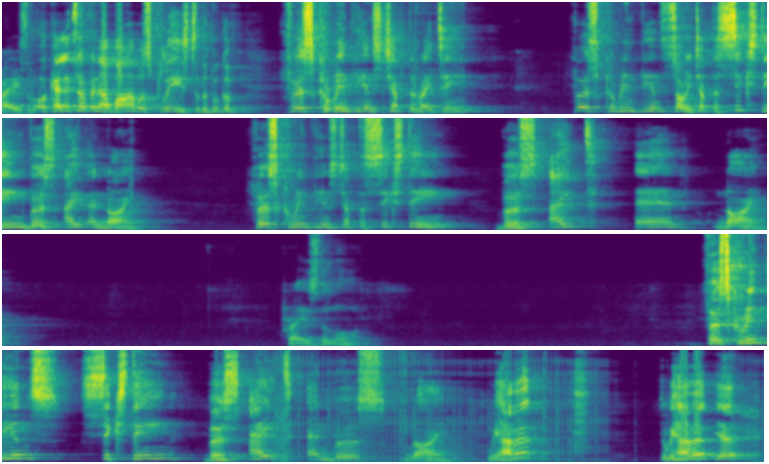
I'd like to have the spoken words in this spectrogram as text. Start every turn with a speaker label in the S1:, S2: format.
S1: Praise the Lord. Okay, let's open our Bibles, please, to the book of First Corinthians, chapter 18. First Corinthians, sorry, chapter 16, verse 8 and 9. First Corinthians, chapter 16, verse 8 and 9. Praise the Lord. First Corinthians 16, verse 8 and verse 9. We have it? Do we have it? Yeah?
